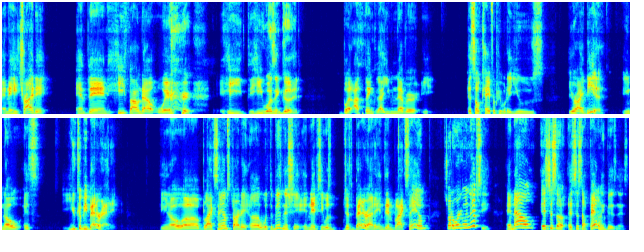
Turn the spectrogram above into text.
And then he tried it. And then he found out where he he wasn't good. But I think that you never it's okay for people to use your idea. You know, it's you could be better at it. You know, uh, Blacc Sam started uh, with the business shit, and Nipsey was just better at it. And then Blacc Sam started working with Nipsey, and now it's just a it's just a family business.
